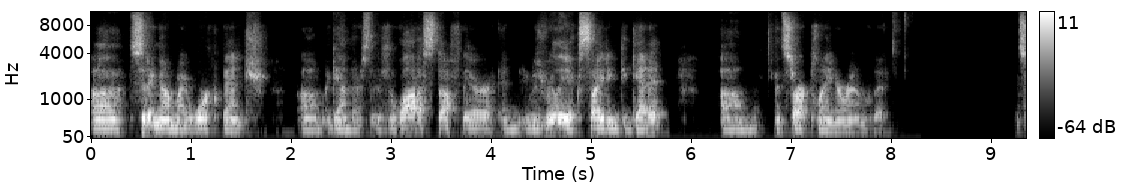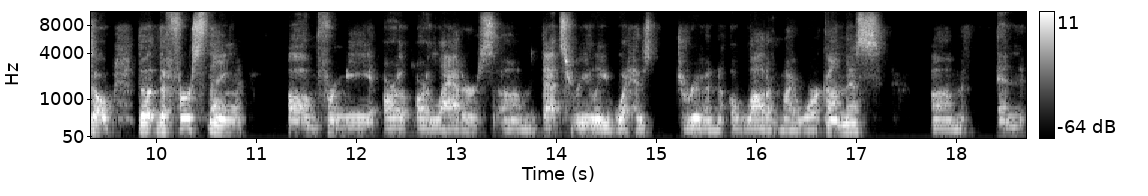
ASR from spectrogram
uh, sitting on my workbench um, again there's there's a lot of stuff there and it was really exciting to get it um, and start playing around with it so the the first thing um, for me are, are ladders. Um, that's really what has driven a lot of my work on this. Um, and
